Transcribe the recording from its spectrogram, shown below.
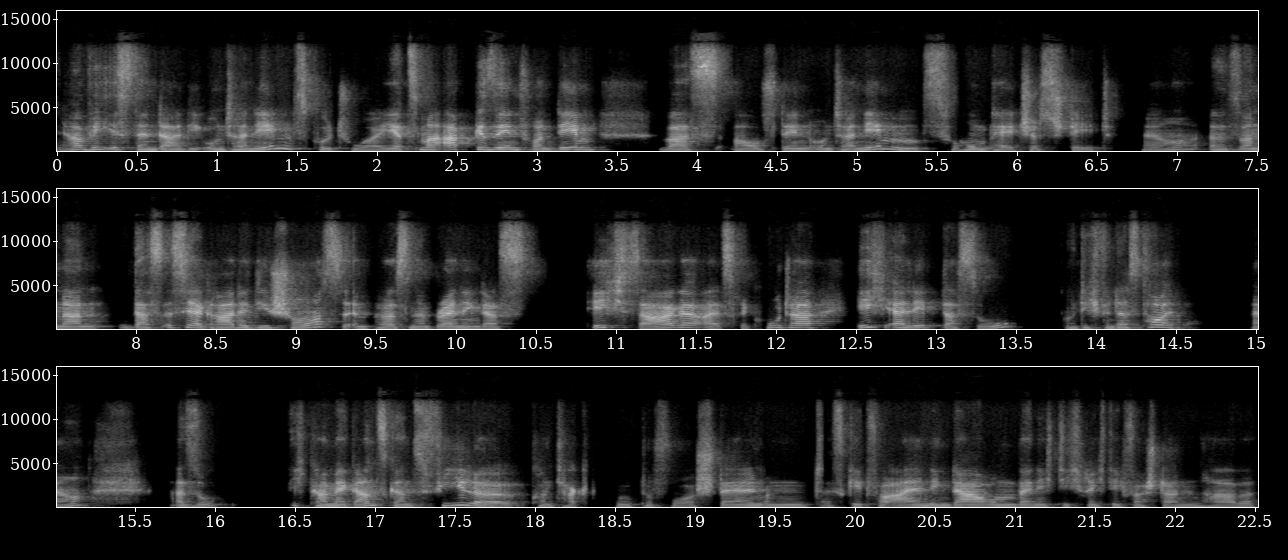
Ja, wie ist denn da die Unternehmenskultur? Jetzt mal abgesehen von dem, was auf den Unternehmens-Homepages steht, ja, äh, sondern das ist ja gerade die Chance im Personal Branding, dass ich sage als Recruiter, ich erlebe das so und ich finde das toll. Ja, also ich kann mir ganz, ganz viele Kontaktpunkte vorstellen und es geht vor allen Dingen darum, wenn ich dich richtig verstanden habe,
